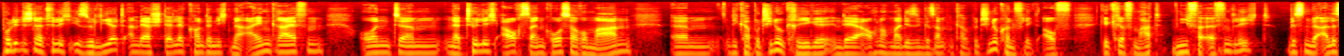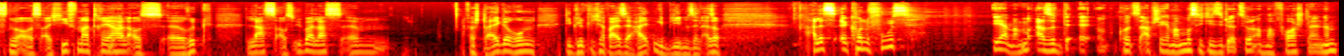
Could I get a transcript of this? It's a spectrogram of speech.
politisch natürlich isoliert an der Stelle, konnte nicht mehr eingreifen und ähm, natürlich auch sein großer Roman, ähm, die Cappuccino-Kriege, in der er auch nochmal diesen gesamten Cappuccino-Konflikt aufgegriffen hat, nie veröffentlicht. Wissen wir alles nur aus Archivmaterial, ja. aus äh, Rücklass, aus Überlass. Ähm, Versteigerungen, die glücklicherweise erhalten geblieben sind. Also alles äh, konfus. Ja, man, also äh, kurzer Abstecher, man muss sich die Situation auch mal vorstellen. Ne?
